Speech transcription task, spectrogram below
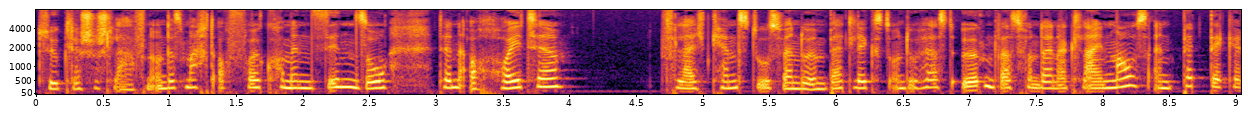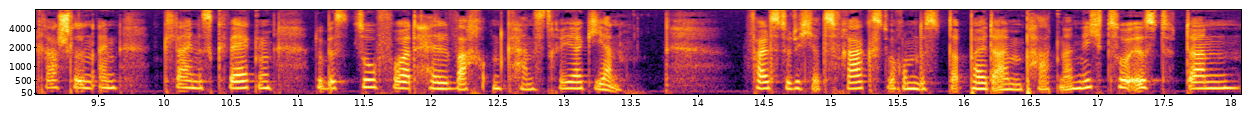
zyklische Schlafen. Und das macht auch vollkommen Sinn so, denn auch heute Vielleicht kennst du es, wenn du im Bett liegst und du hörst irgendwas von deiner kleinen Maus, ein Bettdecke rascheln, ein kleines Quäken. Du bist sofort hellwach und kannst reagieren. Falls du dich jetzt fragst, warum das bei deinem Partner nicht so ist, dann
